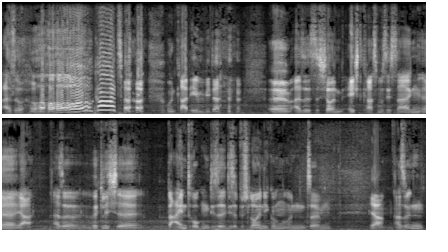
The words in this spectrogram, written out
also, oh Gott! Und gerade eben wieder. Ähm, also es ist schon echt krass, muss ich sagen. Äh, ja, also wirklich äh, beeindruckend, diese, diese Beschleunigung. Und ähm, Ja, also in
